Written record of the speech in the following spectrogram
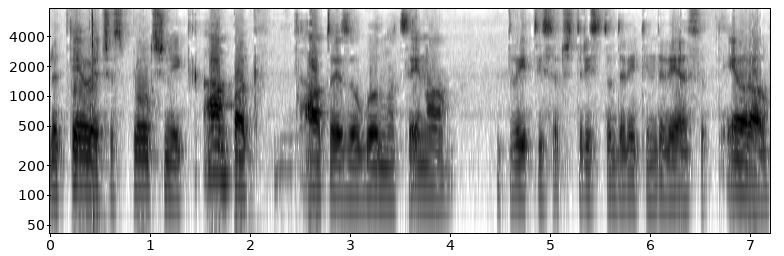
letel je čez pločnik, ampak avto je za ugodno ceno 2399 evrov.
